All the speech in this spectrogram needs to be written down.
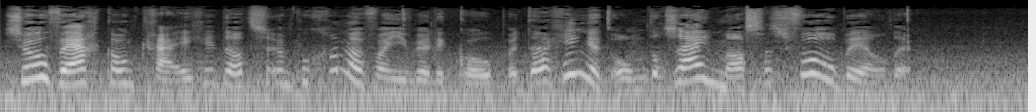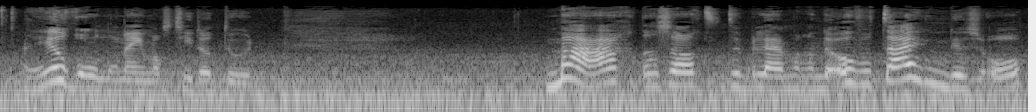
zo ver kan krijgen dat ze een programma van je willen kopen. Daar ging het om. Er zijn massa's voorbeelden. Heel veel ondernemers die dat doen. Maar daar zat de belemmerende overtuiging dus op.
